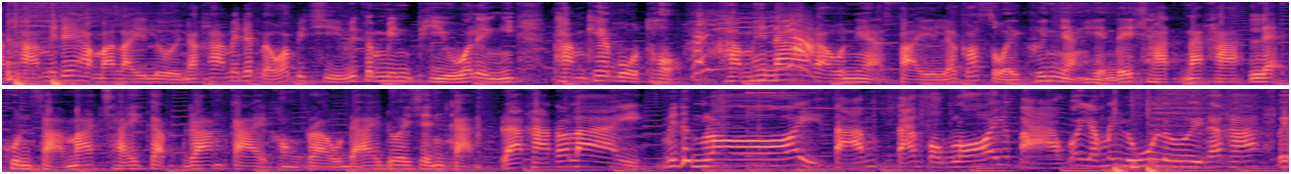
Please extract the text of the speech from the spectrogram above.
นะคะ ไม่ได้ทำอะไรเลยนะคะ ไม่ได้แบบว่าไปฉีดวิตามินผิวอะไรอย่างนี้ทำแค่โบท็อกทำให้หน้าเราเนี่ยใสแล้วก็สวยขึ้นอย่างเห็นได้ชัดนะคะ และคุณสามารถใช้กับร่างกายของเราได้ด้วยเช่นกัน ราคาเท่าไหร่ไม่ถึงร้อยสามสามกล่องร้อยหรือเปล่าก็ยังไม่รู้เลยนะคะ ไป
